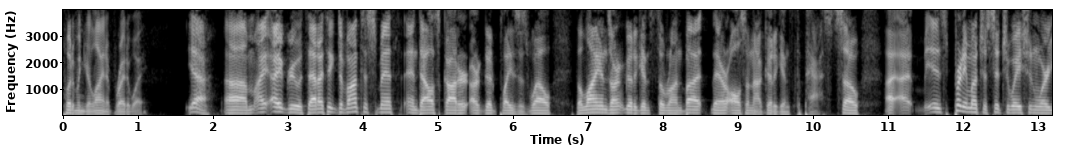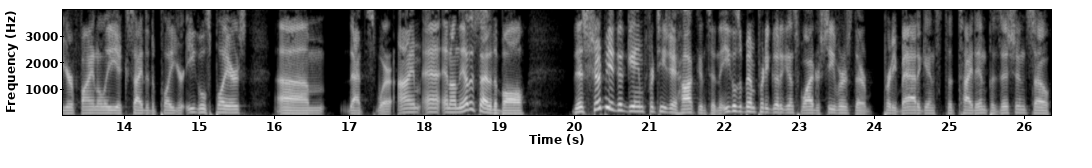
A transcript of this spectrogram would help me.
put him in your lineup right away. Yeah, um, I, I agree with that. I think Devonta Smith and Dallas Goedert are good plays as well. The Lions aren't good against the run, but they're also not good against the pass. So I, I, it's pretty much a situation where you're finally excited to play your Eagles players. Um, that's where I'm at. And on the other side of the ball, this should be a good game for TJ Hockenson. The Eagles have been pretty good against wide receivers. They're pretty bad against the tight end position. So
